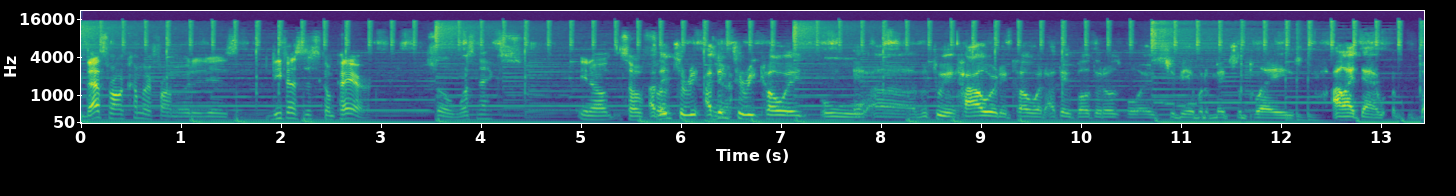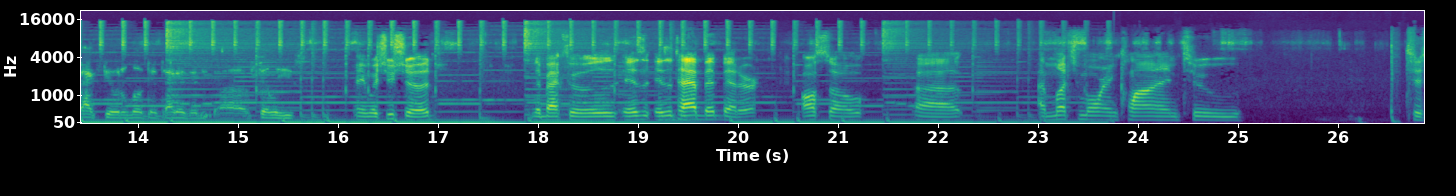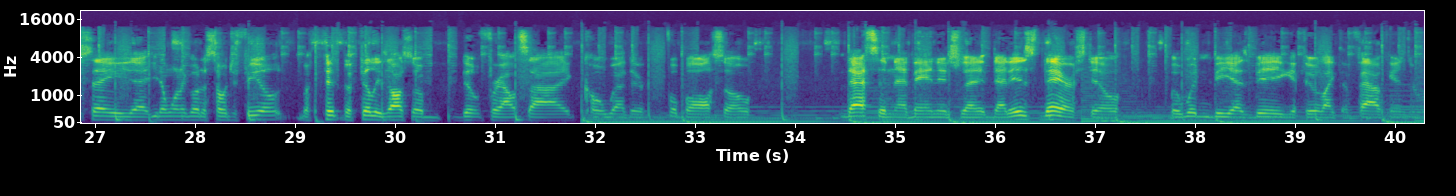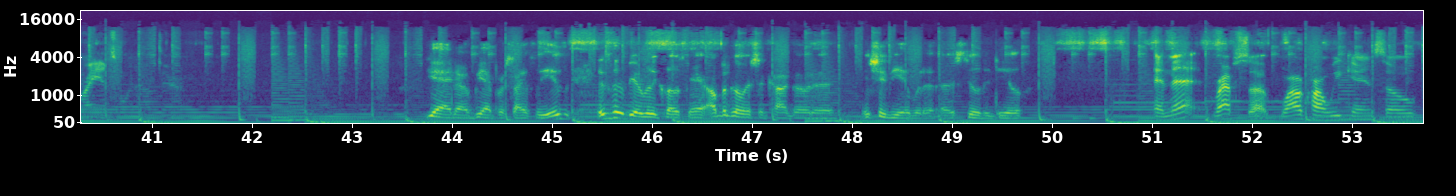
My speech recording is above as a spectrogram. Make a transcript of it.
that's where I'm coming from. What it is, defense defenses compare. So what's next? You know. So I for, think Tarik, I think Tarik Cohen Ooh. and, uh, between Howard and Cohen, I think both of those boys should be able to make some plays. I like that backfield a little bit better than uh, Phillies. in which you should. The backfield is is a tad bit better. Also, uh, I'm much more inclined to to say that you don't want to go to Soldier Field, but Phil- but Philly's also built for outside cold weather football, so that's an advantage that that is there still, but wouldn't be as big if it was like the Falcons and Rams went out there. Yeah, no, yeah, precisely. It's, it's going to be a really close game. I'm going to go with Chicago. To, they should be able to uh, steal the deal. And that wraps up Wild Card Weekend. So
